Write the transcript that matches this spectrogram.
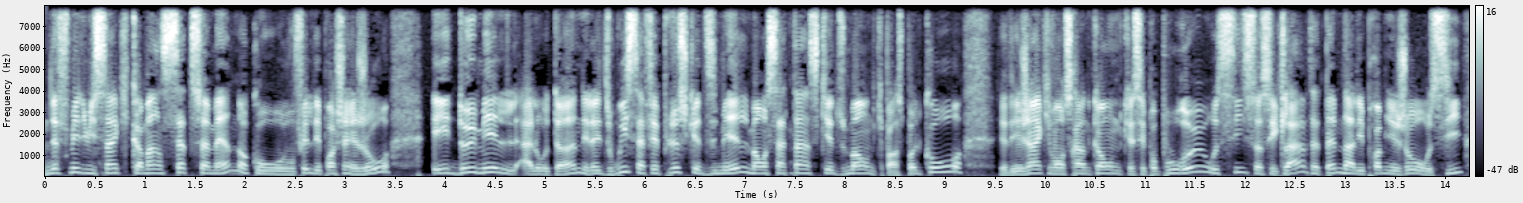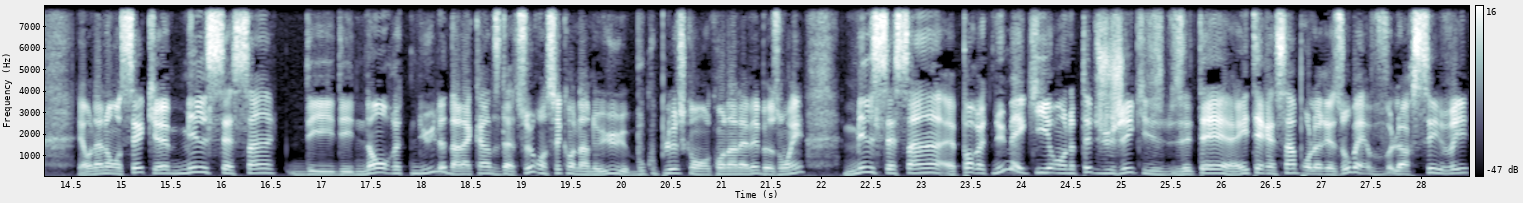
9800 qui commence cette semaine, donc au, au fil des prochains jours, et 2000 à l'automne. Et là, il dit oui, ça fait plus que 10 000, mais on s'attend à ce qu'il y ait du monde qui passe pas le cours. Il y a des gens qui vont se rendre compte que c'est pour eux aussi, ça c'est clair, peut-être même dans les premiers jours aussi. Et on annonçait que 1700 des, des non retenus là, dans la candidature, on sait qu'on en a eu beaucoup plus qu'on qu'on en avait besoin. 1700 euh, pas retenus, mais qui on a peut-être jugé qu'ils étaient intéressants pour le réseau. Ben, leur CV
